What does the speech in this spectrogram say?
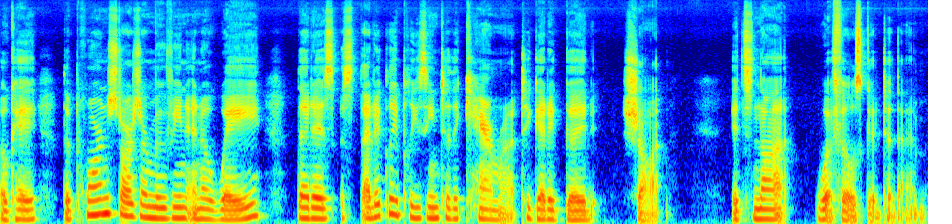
Okay? The porn stars are moving in a way that is aesthetically pleasing to the camera to get a good shot. It's not what feels good to them.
